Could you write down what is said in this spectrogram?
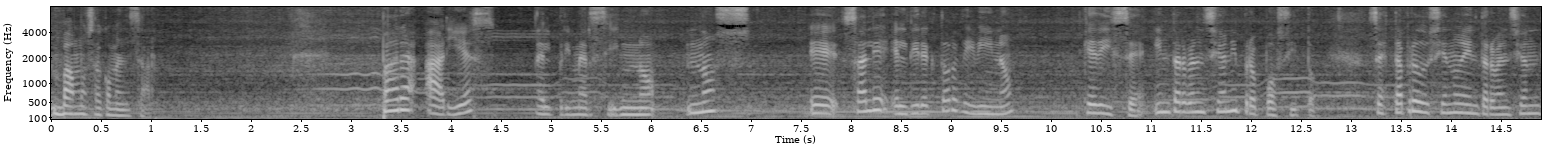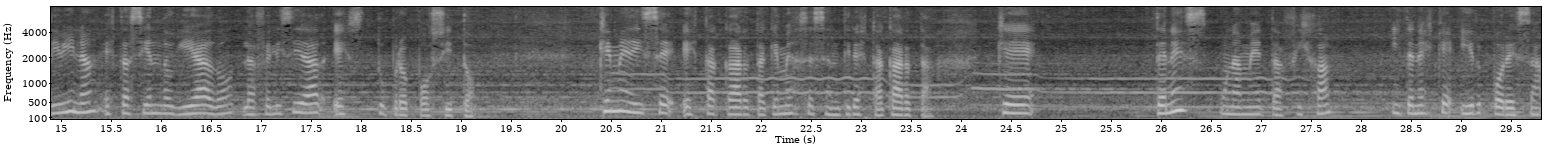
Vamos a comenzar. Para Aries, el primer signo, nos eh, sale el director divino que dice intervención y propósito. Se está produciendo una intervención divina, está siendo guiado, la felicidad es tu propósito. ¿Qué me dice esta carta? ¿Qué me hace sentir esta carta? Que tenés una meta fija, y tenés que ir por esa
